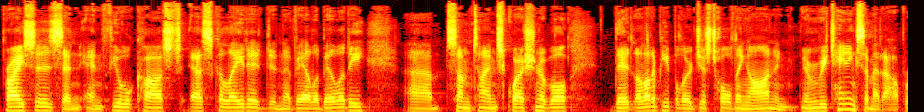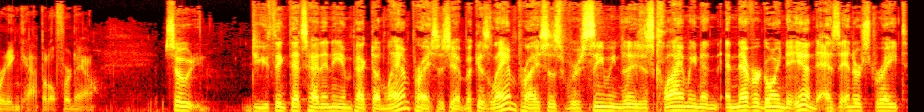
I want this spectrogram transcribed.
prices and, and fuel costs escalated and availability, um, sometimes questionable, that a lot of people are just holding on and, and retaining some of that operating capital for now. So do you think that's had any impact on land prices yet? Because land prices were seemingly just climbing and, and never going to end. Has interest rate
